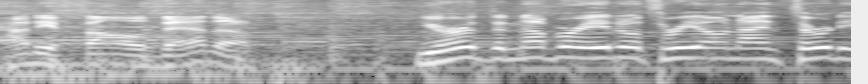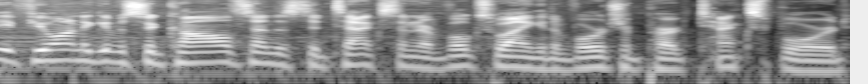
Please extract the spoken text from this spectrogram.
How do you follow that up? You heard the number 8030930. If you want to give us a call, send us a text on our Volkswagen of Orchard Park text board.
